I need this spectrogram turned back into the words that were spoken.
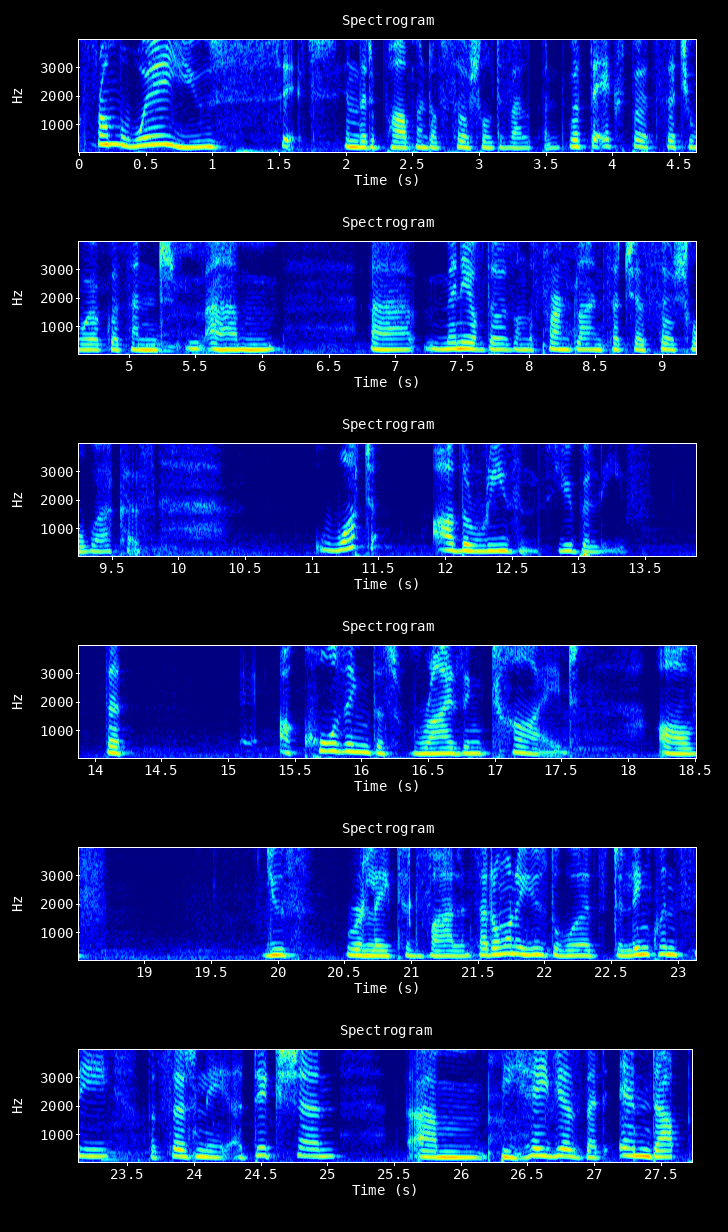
From where you sit in the Department of Social Development, with the experts that you work with, and um, uh, many of those on the front line, such as social workers, what are the reasons you believe that are causing this rising tide of youth related violence. I don't want to use the words delinquency, but certainly addiction, um, behaviors that end up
